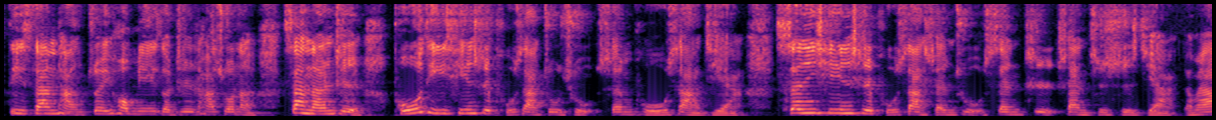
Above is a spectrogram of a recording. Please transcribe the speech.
第三行最后面一个字，他说呢，善男子，菩提心是菩萨住处，生菩萨家；身心是菩萨身处，生智善知识家，有没有？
